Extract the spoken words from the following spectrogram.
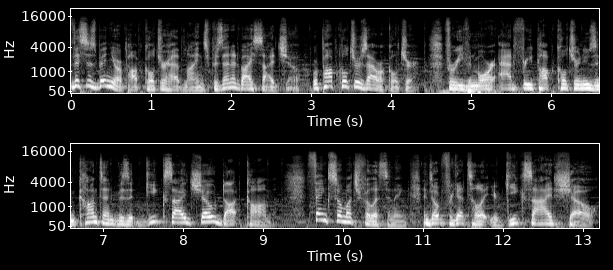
This has been your Pop Culture Headlines presented by Sideshow, where pop culture is our culture. For even more ad free pop culture news and content, visit geeksideshow.com. Thanks so much for listening, and don't forget to let your geek side show.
